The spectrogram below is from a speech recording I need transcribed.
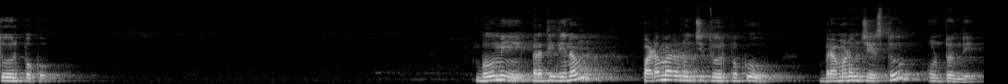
తూర్పుకు. భూమి ప్రతిదినం పడమర నుంచి తూర్పుకు భ్రమణం చేస్తూ ఉంటుంది.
